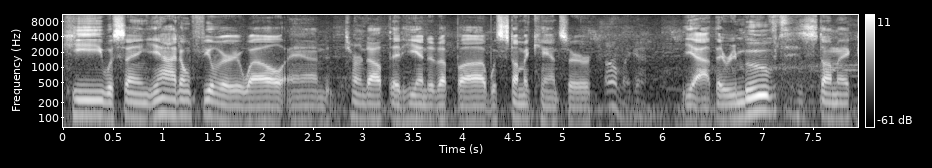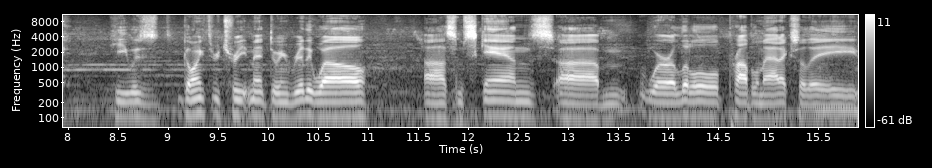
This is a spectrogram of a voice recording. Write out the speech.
he was saying, "Yeah, I don't feel very well," and it turned out that he ended up uh, with stomach cancer. Oh my god. Yeah, they removed his stomach. He was going through treatment, doing really well. Uh, some scans um, were a little problematic, so they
